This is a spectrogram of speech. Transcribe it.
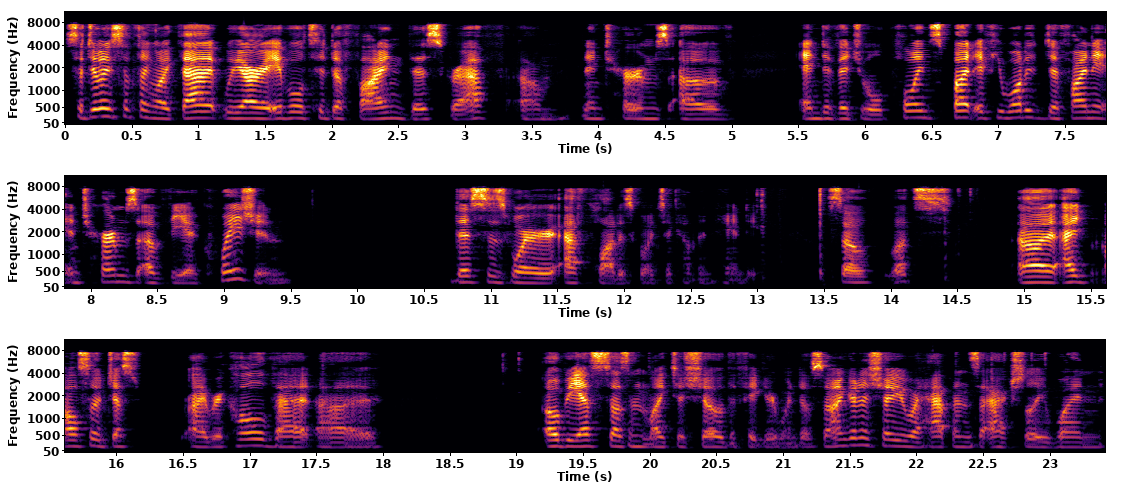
So doing something like that, we are able to define this graph um, in terms of individual points. But if you wanted to define it in terms of the equation, this is where fplot is going to come in handy. So let's, uh, I also just, I recall that uh, OBS doesn't like to show the figure window. So I'm going to show you what happens actually when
